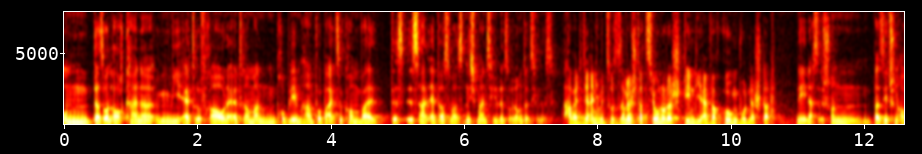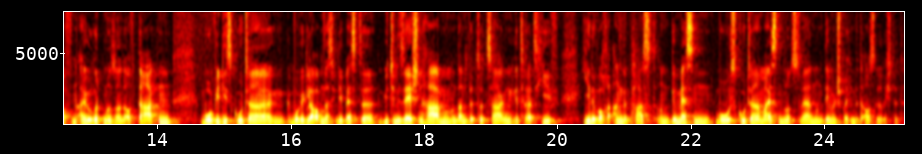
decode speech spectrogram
Und da soll auch keine irgendwie ältere Frau oder älterer Mann ein Problem haben, vorbeizukommen, weil das ist halt etwas, was nicht mein Ziel ist oder unser Ziel ist. Arbeitet ihr eigentlich mit so Sammelstationen oder stehen die einfach irgendwo in der Stadt? Nee, das ist schon, basiert schon auf einem Algorithmus und auf Daten, wo wir die Scooter, wo wir glauben, dass wir die beste Utilization haben und dann wird sozusagen iterativ jede Woche angepasst und gemessen, wo Scooter am meisten genutzt werden und dementsprechend wird ausgerichtet.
